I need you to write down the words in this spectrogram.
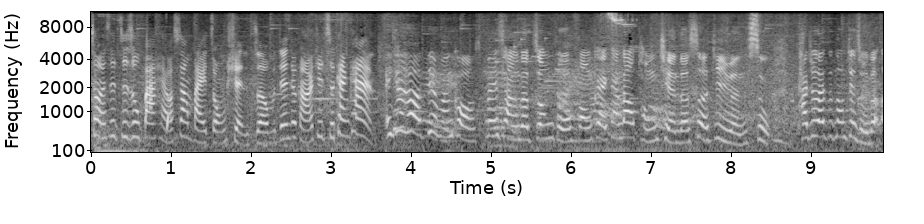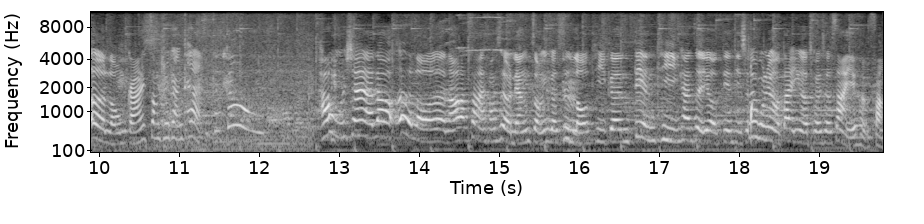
重点是自助吧还有上百种选择，我们今天就赶快去吃看看。哎，看它的店门口非常的中国风，可以看到铜钱的设计元素。它就在这栋建筑的二楼，赶快上去看看。好，我们现在来到二楼了，然后它上来方式有两种，一个是楼梯跟电梯，你看这里也有电梯，所以如果你有带婴儿推车上来也很方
